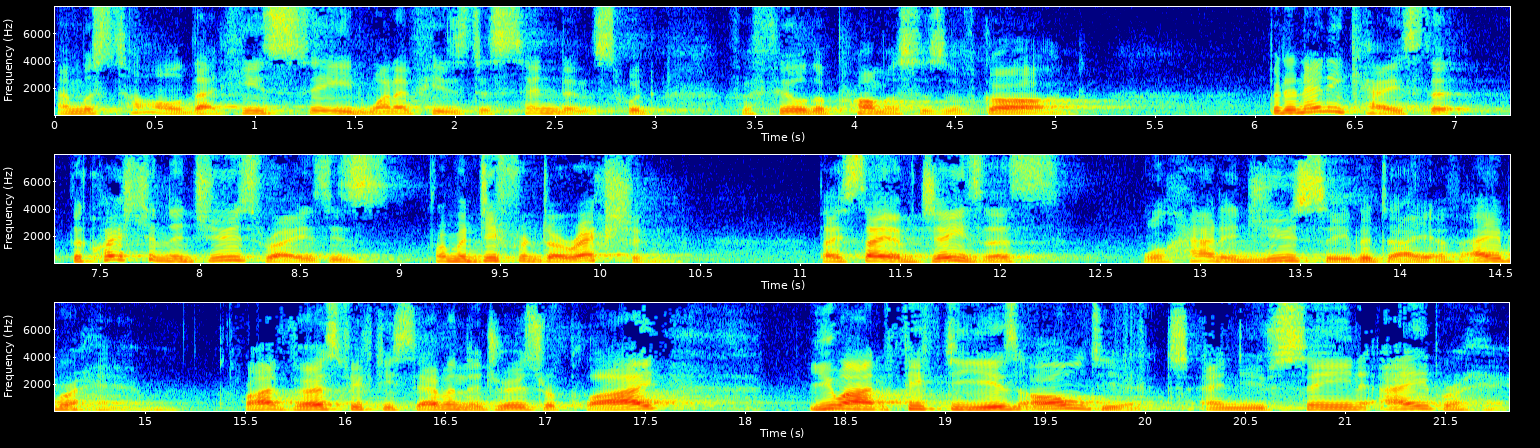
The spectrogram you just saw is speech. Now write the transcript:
and was told that his seed, one of his descendants, would fulfill the promises of God. But in any case, the, the question the Jews raise is from a different direction. They say of Jesus, Well, how did you see the day of Abraham? Right? Verse 57, the Jews reply, You aren't 50 years old yet, and you've seen Abraham.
